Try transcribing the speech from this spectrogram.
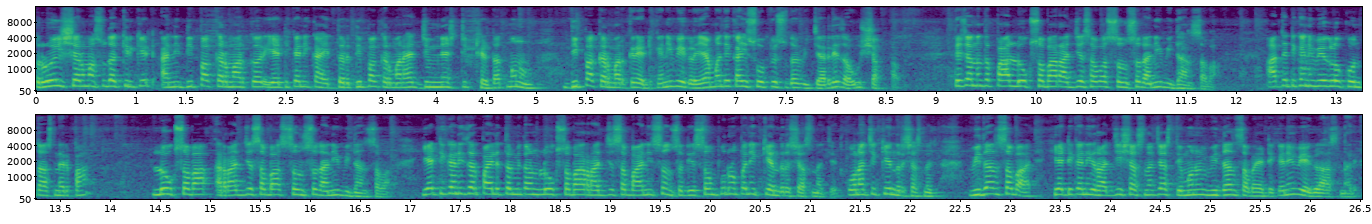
रोहित शर्मा सुद्धा क्रिकेट आणि दीपा करमारकर या ठिकाणी काय? तर दीपा करमार ह्या जिमनॅस्टिक खेळतात म्हणून दीपा करमारकर या ठिकाणी वेगळे. यामध्ये काही सोपे सुद्धा विचारले जाऊ शकतात. त्याच्यानंतर पहा लोकसभा राज्यसभा संसद आणि विधानसभा. आता ठिकाणी वेगळं कोणतं असणार पहा? लोकसभा राज्यसभा संसद आणि विधानसभा. या ठिकाणी जर पाहिलं तर मित्रांनो लोकसभा राज्यसभा आणि संसद हे संपूर्णपणे केंद्र शासनाचे आहेत. कोणाचे केंद्र शासनाचे? विधानसभा या ठिकाणी राज्य शासनाचे असते म्हणून विधानसभा या ठिकाणी वेगळं असणार आहे.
